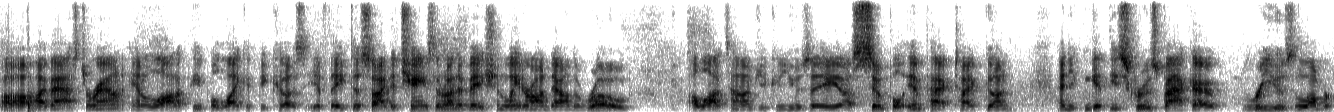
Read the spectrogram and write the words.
Uh, I've asked around, and a lot of people like it because if they decide to change the renovation later on down the road, a lot of times you can use a uh, simple impact type gun, and you can get these screws back out, reuse the lumber,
